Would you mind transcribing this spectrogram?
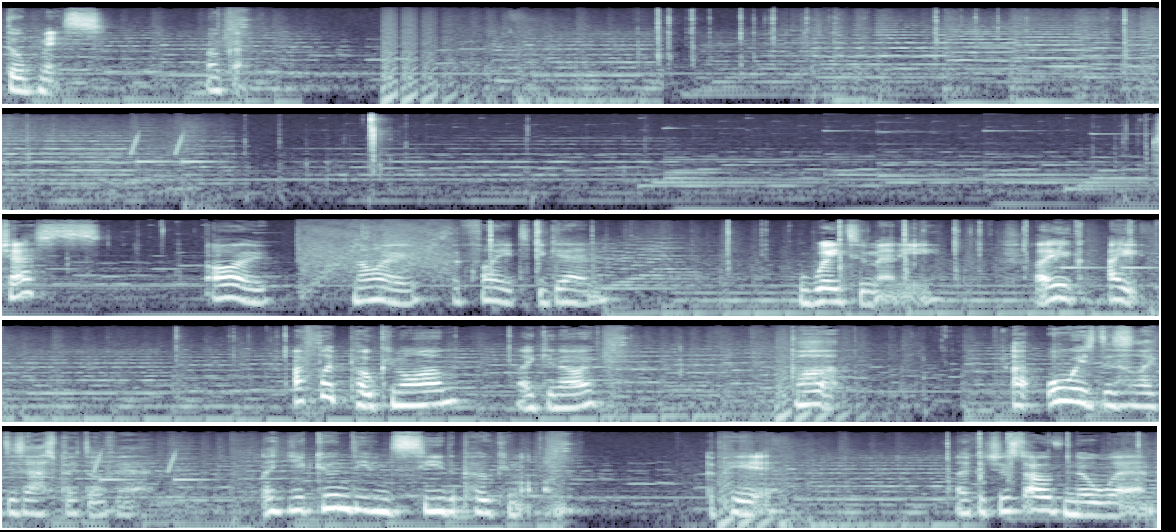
Don't miss. Okay. Chests? Oh, no, a fight again. Way too many. Like, I... I've played Pokemon, like, you know, but I always dislike this aspect of it. Like, you couldn't even see the Pokemon appear. Like, it's just out of nowhere.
